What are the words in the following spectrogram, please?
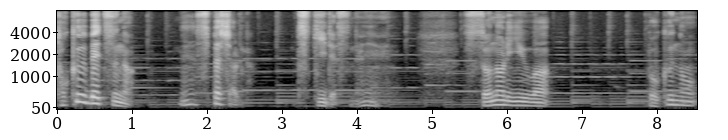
特別な、ね、スペシャルな月ですね。その理由は僕の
